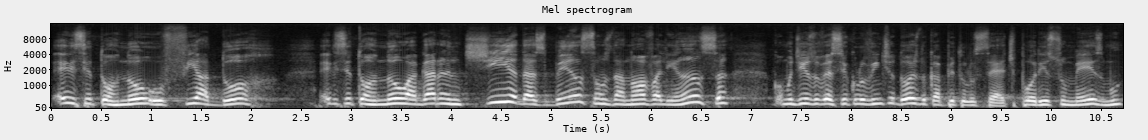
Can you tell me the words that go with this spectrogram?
ele se tornou o fiador, ele se tornou a garantia das bênçãos da nova aliança, como diz o versículo 22 do capítulo 7. Por isso mesmo,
